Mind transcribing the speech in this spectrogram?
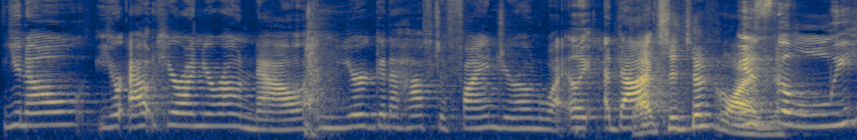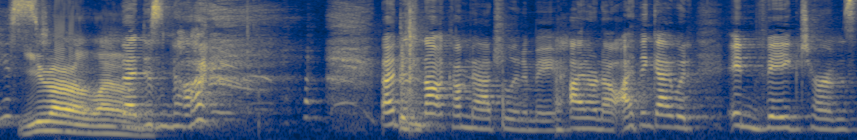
you know, you're out here on your own now, and you're gonna have to find your own way. Like that That's a good is the least. you are alone. That does not. that does not come naturally to me. I don't know. I think I would, in vague terms,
